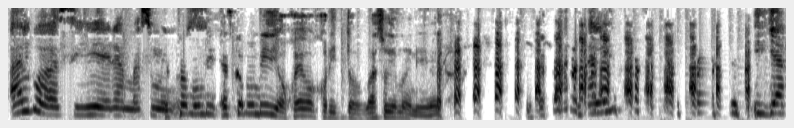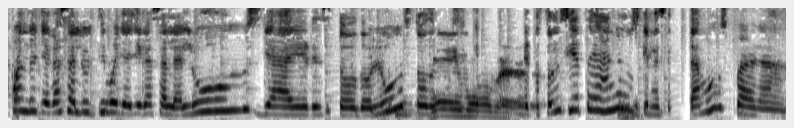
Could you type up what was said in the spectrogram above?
algo así era más o menos. Es como un, es como un videojuego, Corito, va subiendo de nivel. y ya cuando llegas al último, ya llegas a la luz, ya eres todo luz, todo. Pero son siete años los que necesitamos para.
